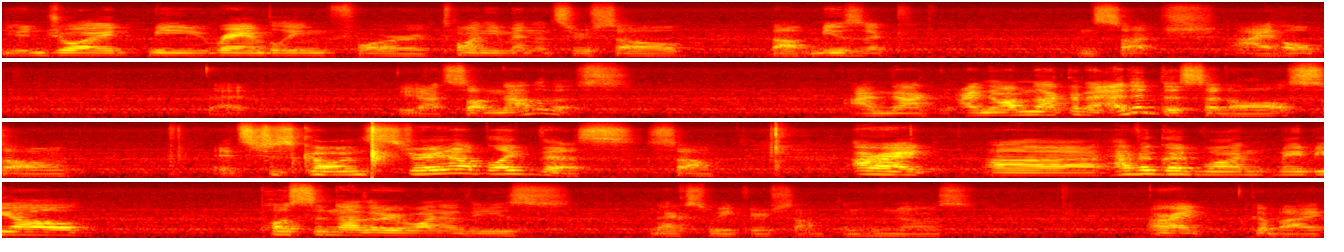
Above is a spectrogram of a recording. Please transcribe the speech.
you enjoyed me rambling for 20 minutes or so about music and such. I hope that you got something out of this. I'm not, I know I'm not going to edit this at all, so it's just going straight up like this. So, alright, uh, have a good one. Maybe I'll post another one of these next week or something, who knows. Alright, goodbye.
